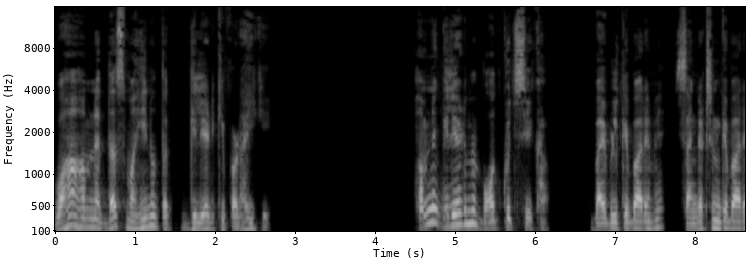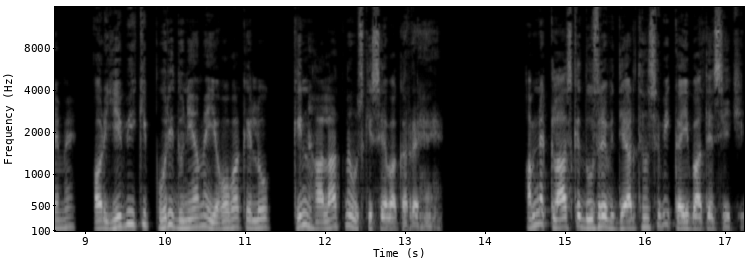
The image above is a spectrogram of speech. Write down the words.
वहाँ हमने दस महीनों तक गिलेड की पढ़ाई की। हमने गिलेड में बहुत कुछ सीखा। बाइबल के बारे में, संगठन के बारे में, और ये भी कि पूरी दुनिया में यहोवा के लोग किन हालात में उसकी सेवा कर रहे हैं। हमने क्लास के दूसरे विद्यार्थियों से भी कई बातें सीखी,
